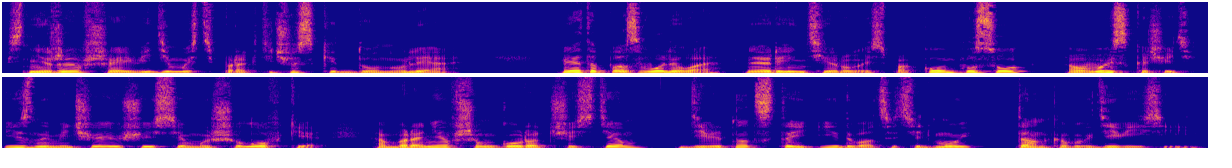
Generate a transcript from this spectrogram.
снижавшая видимость практически до нуля. Это позволило, ориентируясь по компасу, выскочить из намечающейся мышеловки, оборонявшим город частям 19-й и 27-й танковых дивизий.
